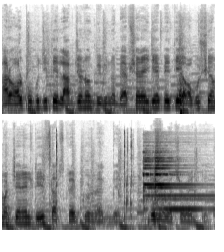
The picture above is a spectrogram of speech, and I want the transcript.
আর অল্প পুঁজিতে লাভজনক বিভিন্ন ব্যবসার আইডিয়া পেতে অবশ্যই আমার চ্যানেলটি সাবস্ক্রাইব করে রাখবেন। ধন্যবাদ সবাইকে।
